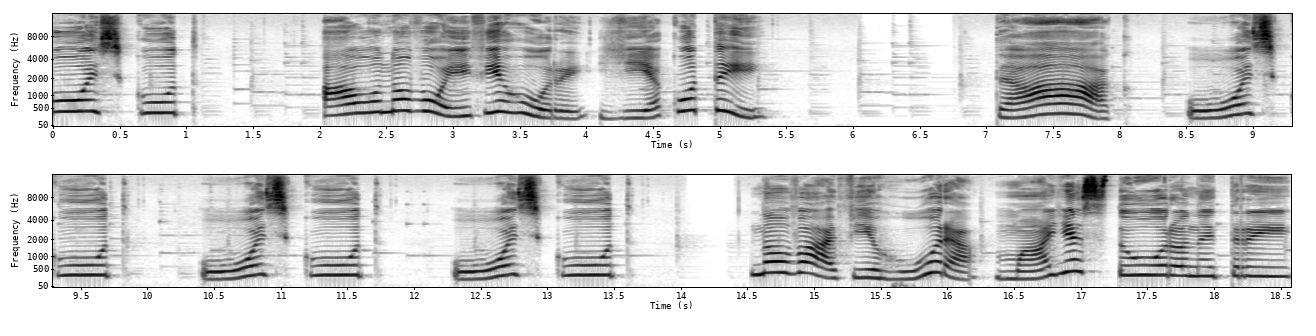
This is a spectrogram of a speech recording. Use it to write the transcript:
ось кут. А у нової фігури є кути. Так, ось кут, ось кут, ось кут. Нова фігура має сторони три,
